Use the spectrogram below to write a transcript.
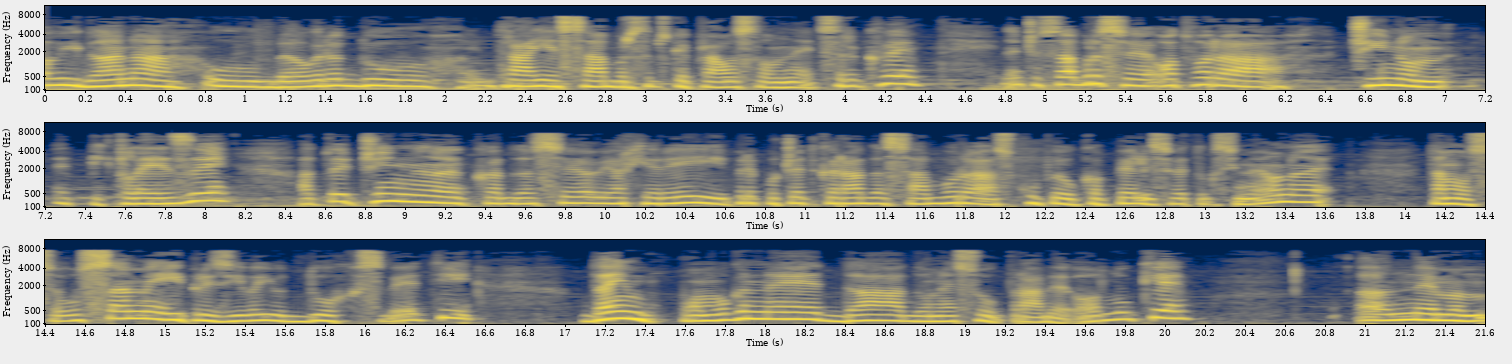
Ovih dana u Beogradu traje sabor Srpske pravoslavne crkve. Znači, sabor se otvara činom epikleze, a to je čin kada se ovi arhijereji pre početka rada sabora skupe u kapeli Svetog Simeona, tamo se usame i prizivaju duh sveti da im pomogne da donesu prave odluke. Nemam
